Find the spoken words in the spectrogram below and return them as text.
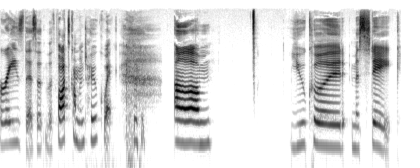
rephrase this. Uh, The thoughts coming too quick. um, you could mistake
